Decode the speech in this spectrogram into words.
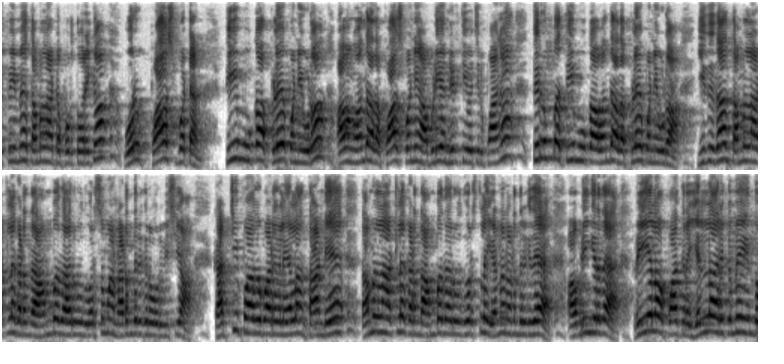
எப்பயுமே தமிழ்நாட்டை பொறுத்த வரைக்கும் ஒரு பாஸ் பட்டன் திமுக ப்ளே பண்ணிவிடும். அவங்க வந்து அதை பாஸ் பண்ணி அப்படியே நிறுத்தி வச்சுருப்பாங்க. திரும்ப திமுக வந்து அதை ப்ளே பண்ணிவிடும். இதுதான் தமிழ்நாட்டில் கடந்த ஐம்பது அறுபது வருஷமாக நடந்திருக்கிற ஒரு விஷயம். கட்சி பாகுபாடுகளை எல்லாம் தாண்டி தமிழ்நாட்டில் கடந்த ஐம்பது அறுபது வருஷத்தில் என்ன நடந்திருக்குது அப்படிங்கிறத ரியலாக பார்க்குற எல்லாருக்குமே இந்த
